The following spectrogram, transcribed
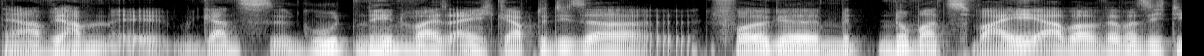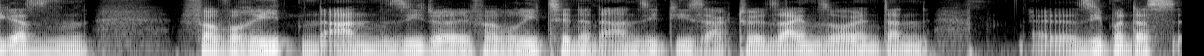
Ja, wir haben äh, ganz guten Hinweis eigentlich gehabt in dieser Folge mit Nummer zwei, aber wenn man sich die ganzen Favoriten ansieht oder die Favoritinnen ansieht, die es aktuell sein sollen, dann äh, sieht man, dass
